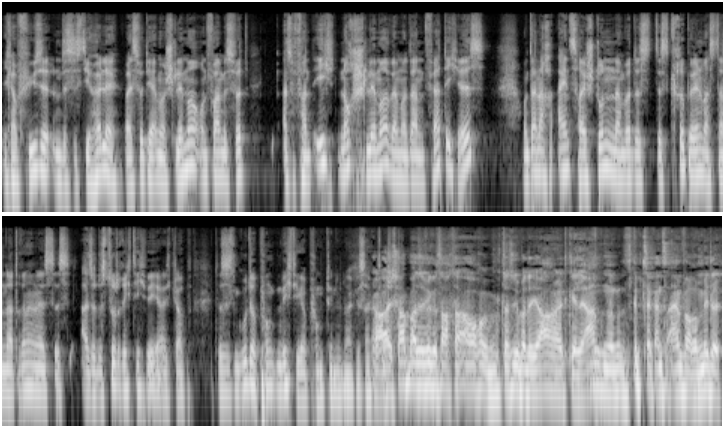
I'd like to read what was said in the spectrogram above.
ich glaube Füße und das ist die Hölle, weil es wird ja immer schlimmer und vor allem es wird, also fand ich noch schlimmer, wenn man dann fertig ist und dann nach ein, zwei Stunden, dann wird es das Kribbeln, was dann da drinnen ist, ist also das tut richtig weh. Ich glaube, das ist ein guter Punkt, ein wichtiger Punkt, den du da gesagt ja, hast. Ja, ich habe also wie gesagt auch das über die Jahre halt gelernt und es gibt ja ganz einfache Mittel.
